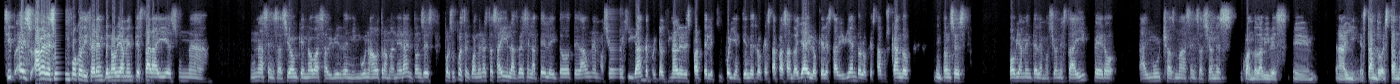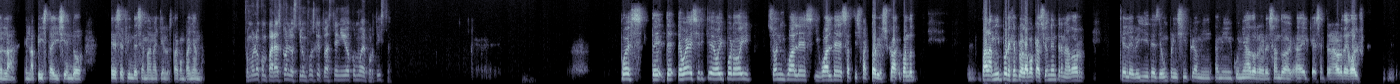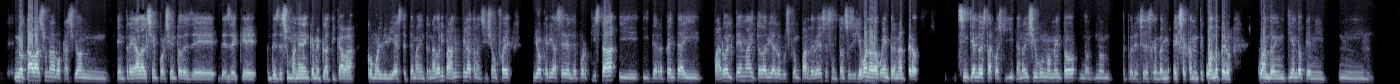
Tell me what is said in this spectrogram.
Sí, es, a ver, es un poco diferente, ¿no? Obviamente estar ahí es una, una sensación que no vas a vivir de ninguna otra manera. Entonces, por supuesto cuando no estás ahí, las ves en la tele y todo, te da una emoción gigante porque al final eres parte del equipo y entiendes lo que está pasando allá y lo que él está viviendo, lo que está buscando. Entonces, obviamente la emoción está ahí, pero hay muchas más sensaciones cuando la vives eh, ahí, estando, estando en, la, en la pista y siendo ese fin de semana quien lo está acompañando. ¿Cómo lo comparas con los triunfos que tú has tenido como deportista? Pues te, te, voy a decir que hoy por hoy son iguales, igual de satisfactorios. Cuando, para mí, por ejemplo, la vocación de entrenador que le vi desde un principio a mi, a mi cuñado, regresando a, a él, que es entrenador de golf, notabas una vocación entregada al 100% desde, desde que desde su manera en que me platicaba cómo él vivía este tema de entrenador y para mí la transición fue, yo quería ser el deportista y, de repente ahí paró el tema y todavía lo busqué un par de veces, entonces dije, bueno, ahora voy a entrenar, pero sintiendo esta cosquillita, ¿no? Y si hubo un momento, no, no te podría decir exactamente cuándo, pero cuando entiendo que mi, mi,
